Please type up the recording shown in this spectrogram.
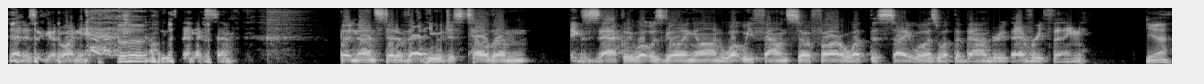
that is a good one. Yeah, uh-huh. I'll use that next time. But no, instead of that, he would just tell them exactly what was going on, what we found so far, what the site was, what the boundary, everything. yeah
